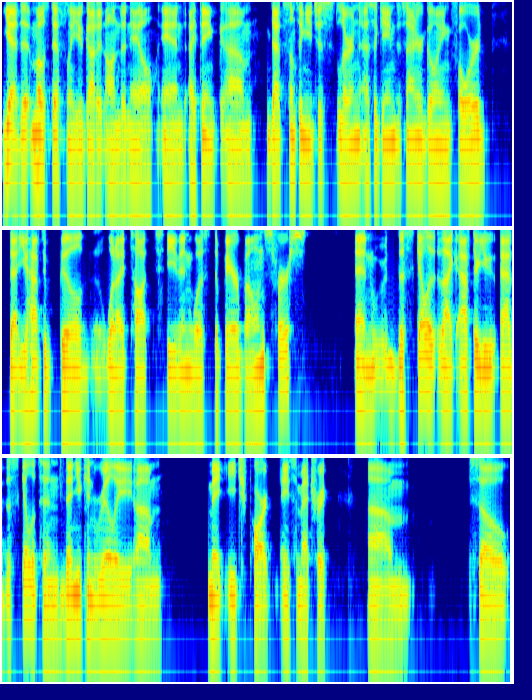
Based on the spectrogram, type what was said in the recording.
Yeah, the, most definitely, you got it on the nail, and I think um, that's something you just learn as a game designer going forward. That you have to build. What I taught Stephen was the bare bones first, and the skeleton. Like after you add the skeleton, then you can really um, make each part asymmetric. Um, so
